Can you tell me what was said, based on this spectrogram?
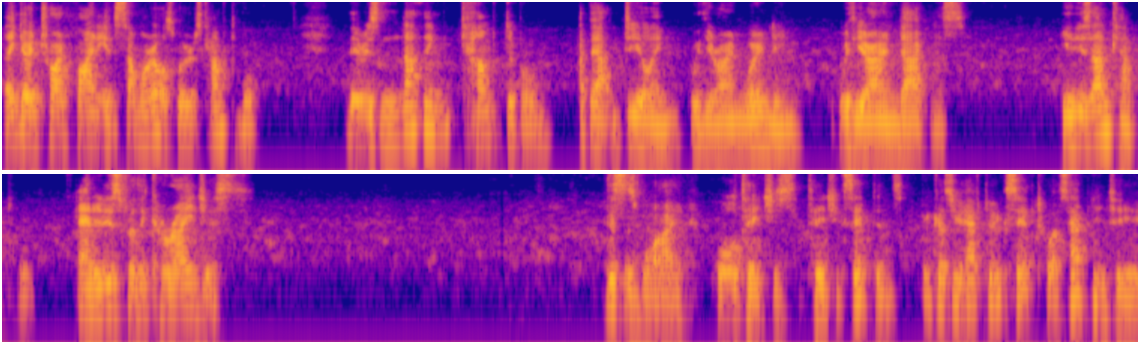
they go try finding it somewhere else where it's comfortable. There is nothing comfortable about dealing with your own wounding, with your own darkness. It is uncomfortable and it is for the courageous. This is why all teachers teach acceptance because you have to accept what's happening to you.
